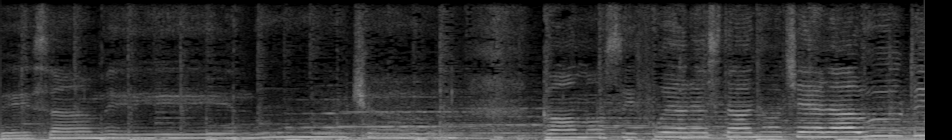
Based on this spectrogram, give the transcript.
bésame mucho, como si fuera esta noche la última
